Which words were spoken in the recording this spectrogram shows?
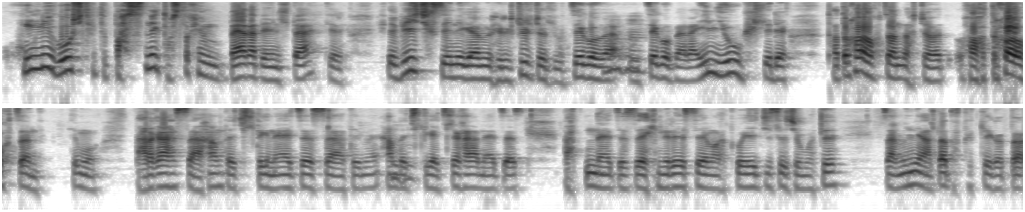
хүмнийг өөрчлөхөд бас нэг туслах юм байгаад байна л да. Тэр гэхдээ би ч гэсэн энийг амар хэрэгжүүлж бол үзээгүй. Үзээгүй байгаа. Энэ юу гэхлээрэ тодорхой хугацаанд очиод тодорхой хугацаанд тийм үү даргаасаа хамт ажилтдаг найзаасаа тийм ээ хамт ажилтдаг ажлынхаа найзаас татан найзаасаа эхнэрээсээ магадгүй ээжээсээ ч юм уу тийм. За миний алдаа дутагдлыг одоо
